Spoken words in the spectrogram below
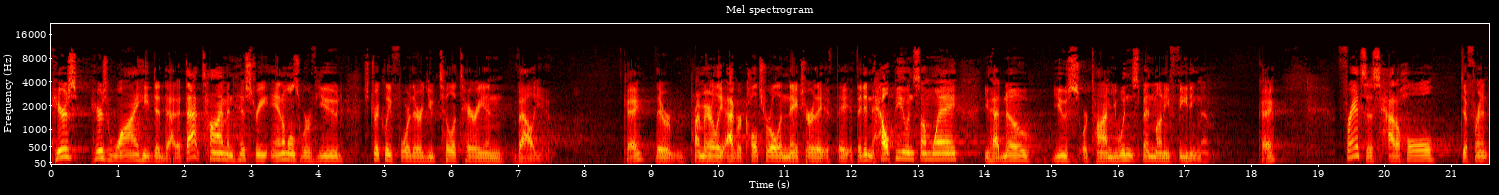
here's here's why he did that. At that time in history, animals were viewed strictly for their utilitarian value. Okay, they were primarily agricultural in nature. They, if they if they didn't help you in some way, you had no use or time. You wouldn't spend money feeding them. Okay, Francis had a whole different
